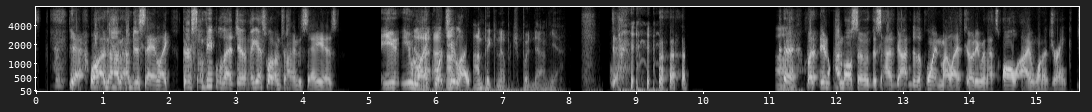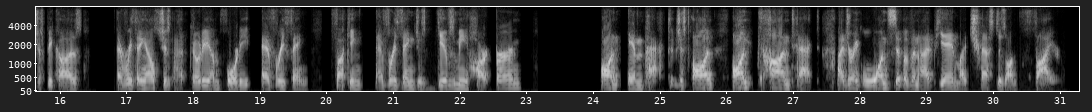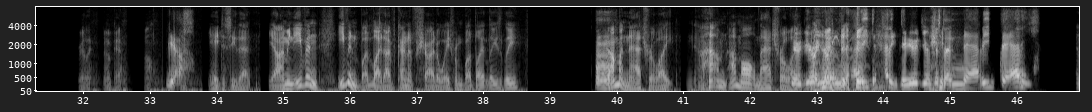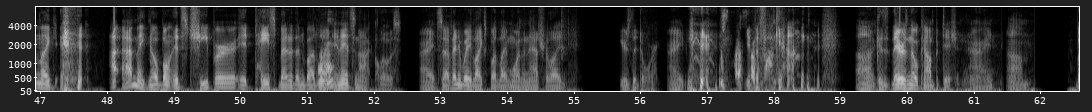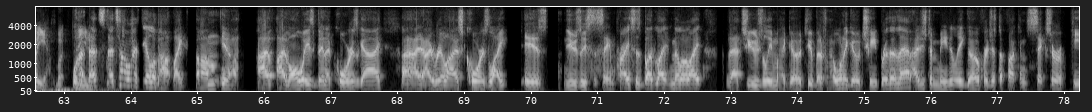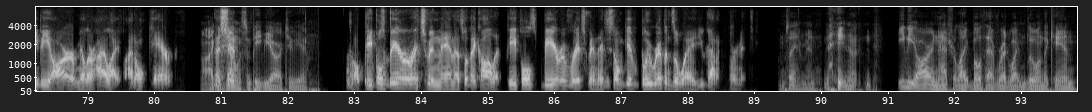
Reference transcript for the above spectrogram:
Yeah, well, no, I'm, just saying, like, there are some people that just, I guess what I'm trying to say is you, you No, like I- what I- you like. I'm picking up what you're putting down. Yeah. Yeah. Um, but, you know, I'm also this, I've gotten to the point in my life, Cody, where that's all I want to drink just because everything else just, Cody, I'm 40. Everything, fucking everything just gives me heartburn on impact, just on, on contact. I drink one sip of an IPA and my chest is on fire. really? Okay. Yeah. You hate to see that. Yeah, I mean, even even Bud Light, I've kind of shied away from Bud Light lately. Mhm. I'm a natural light. I'm I'm all natural light. Dude, you're, you're a natty daddy, dude. You're just a natty daddy. and like, I, I make no bone. It's cheaper. It tastes better than Bud Light, Mhm. and it's not close. All right. So if anybody likes Bud Light more than Natural Light, here's the door. All right. Get the fuck out. Because there is no competition. All right. Um. But yeah. But Well, that, that's that's how I feel about like um, you know, I've I've always been a Coors guy. I, I realize Coors Light is usually the same price as Bud Light and Miller Light. That's usually my go-to. But if I want to go cheaper than that, I just immediately go for just a fucking sixer of PBR or Miller High Life. I don't care. oh, I that get shit- down with some PBR too. Yeah. Well, People's Beer of Richmond, man, that's what they call it. People's Beer of Richmond. They just don't give blue ribbons away. You got to earn it. I'm saying, man. you know, PBR and Natural Light both have red, white, and blue on the can.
